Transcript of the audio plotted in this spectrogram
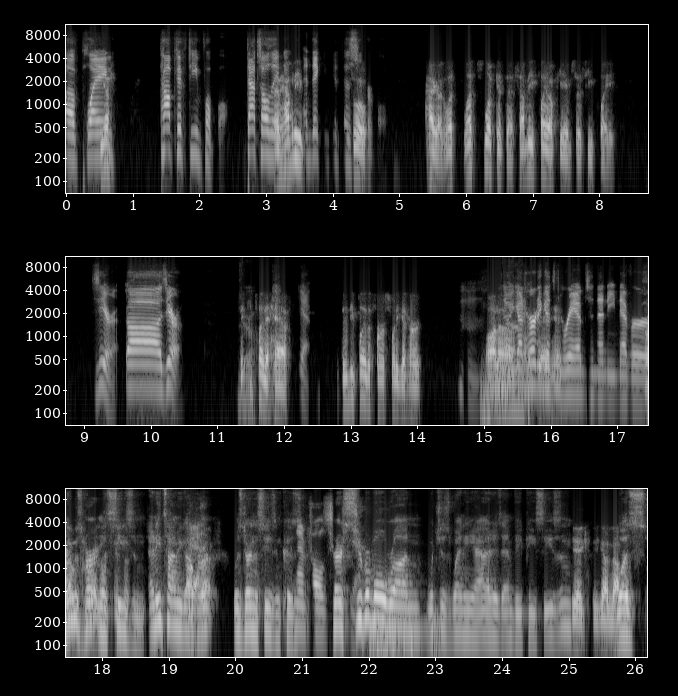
of playing Yeah. top 15 football. That's all they And need, many- and they can get to the so- Super Bowl. Hang on, let's let's look at this. How many playoff games has he played? Zero. Uh, zero. I think Zero. he played a half. Yeah. Did he play the first one? He got hurt. Mm-mm. On no, a- he got hurt against hit. the Rams, and then he never. he was hurt in the season. season. Anytime he got Okay. hurt was during the season because and then Foles. their yeah. Super Bowl run, which is when he had his MVP season, Yeah, he got nothing. was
